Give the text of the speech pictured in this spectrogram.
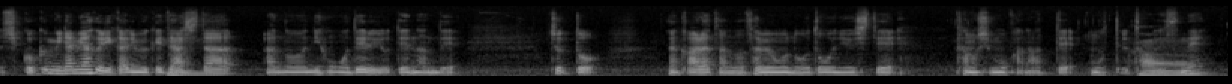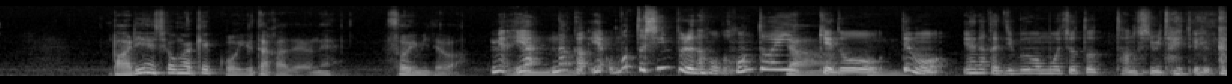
出国南アフリカに向けて明日、あの日本を出る予定なんでちょっとなんか新たな食べ物を導入して楽しもうかなって思ってるところですね。バリエーションが結構豊かだよね。そういう意味では。いやな。なんかいやもっとシンプルな方が本当はいいけど、うん。でもいやなんか自分はもうちょっと楽しみたいというか。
